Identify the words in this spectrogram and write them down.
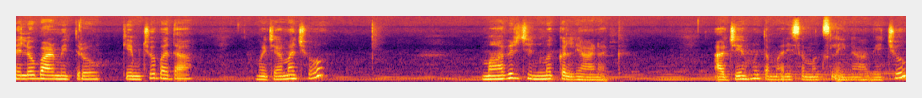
હેલો બાળમિત્રો, કેમ છો બધા? મજામાં છો? મહાવીર જન્મ કલ્યાણક. આજે હું તમારી સમક્ષ લઈને આવી છું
